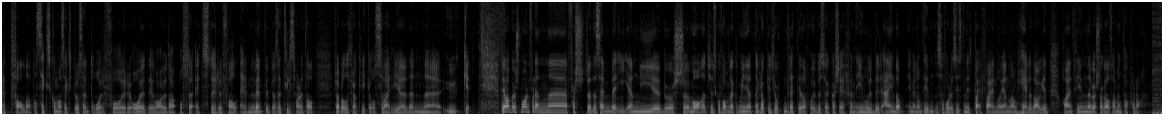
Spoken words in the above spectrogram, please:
Et fall da på 6,6% år for år. Det var jo da også et større fall enn ventet. Vi har sett tilsvarende tall fra både Frankrike og Sverige denne uken. Det var børsmålen for den 1. desember i en ny børsmåned. Husk å få med deg Økonominyhetene klokken 14.30. Da får vi besøk av sjefen i Norder Eiendom. I mellomtiden så får du siste nytt på F1 og gjennom hele dagen. Ha en fin børsdag alle sammen. Takk for nå.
